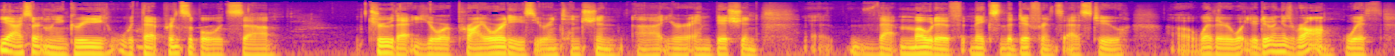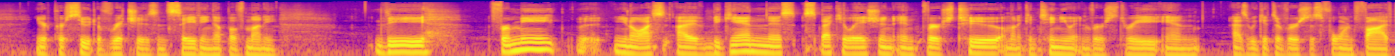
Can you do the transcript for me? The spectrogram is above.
Yeah, I certainly agree with that principle. It's uh, true that your priorities, your intention, uh, your ambition, uh, that motive makes the difference as to uh, whether what you're doing is wrong with your pursuit of riches and saving up of money. The for me, you know, I, I began this speculation in verse 2. I'm going to continue it in verse 3 and as we get to verses 4 and 5.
